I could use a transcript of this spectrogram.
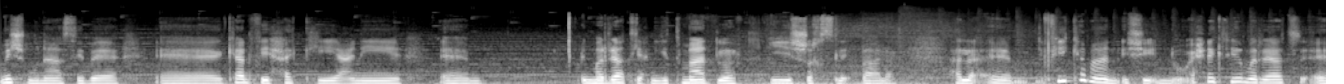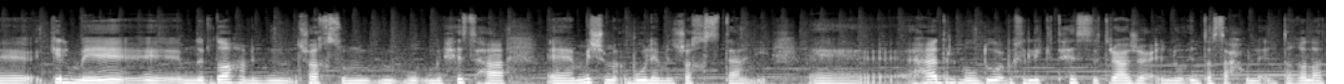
مش مناسبة إيه كان في حكي يعني إيه مرات يعني يتمادر فيه الشخص اللي قبالك هلا إيه في كمان إشي إنه إحنا كثير مرات إيه كلمة إيه بنرضاها من شخص وبنحسها مش مقبولة من شخص تاني. آه هذا الموضوع بخليك تحس تراجع إنه أنت صح ولا أنت غلط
